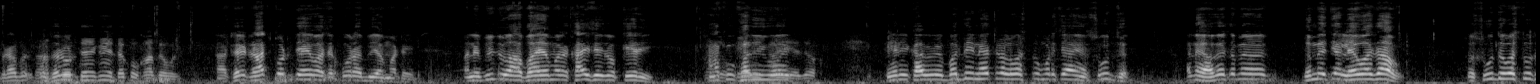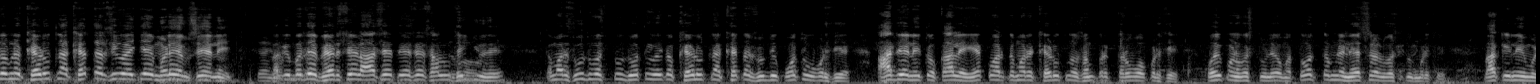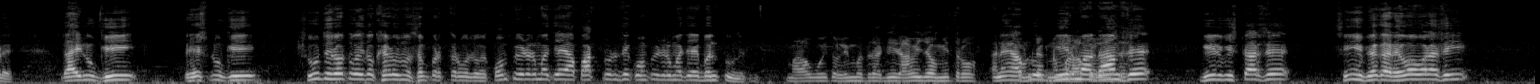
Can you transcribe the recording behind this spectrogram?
બરાબર? જરૂર ધક્કો ખાતો હોય? હા ઠેઠ રાજકોટથી આવ્યા છે કોરા બિયા માટે. અને બીજું આ ભાઈ અમારે ખાય છે જો કેરી. આખું ખાવી હોય. કેરી ખાવી હોય બધી નેચરલ વસ્તુ મળશે અહીંયા શુદ્ધ. અને હવે તમે ગમે ત્યાં લેવા જાઓ તો શુદ્ધ વસ્તુ તમને ખેડૂતના ખેતર સિવાય ક્યાંય મળે એમ છે નહીં. બાકી બધે ભેળસેળ આ છે તે છે ચાલુ થઈ ગયું છે. તમારે શુદ્ધ વસ્તુ જોતી હોય તો ખેડૂતના ખેતર સુધી પહોંચવું પડશે. આજે નહીં તો કાલે એકવાર તમારે ખેડૂતનો સંપર્ક કરવો પડશે. કોઈ પણ વસ્તુ લેવામાં તો જ તમને નેચરલ વસ્તુ મળશે. બાકી નહીં મળે. ગાયનું ઘી ભેંસનું ઘી શુદ્ધ જોતું હોય તો ખેડૂતનો સંપર્ક કરવો જોઈએ. કોમ્પ્યુટરમાં ચાહે આ પાકતું નથી કોમ્પ્યુટરમાં ચાહે બનતું નથી. આવું હોય તો લીમદ્રા ગીર આવી જાઓ મિત્રો. અને આપણું ગીરમાં ગામ છે. ગીર વિસ્તાર છે સિંહ ભેગા રહેવાવાળા છે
